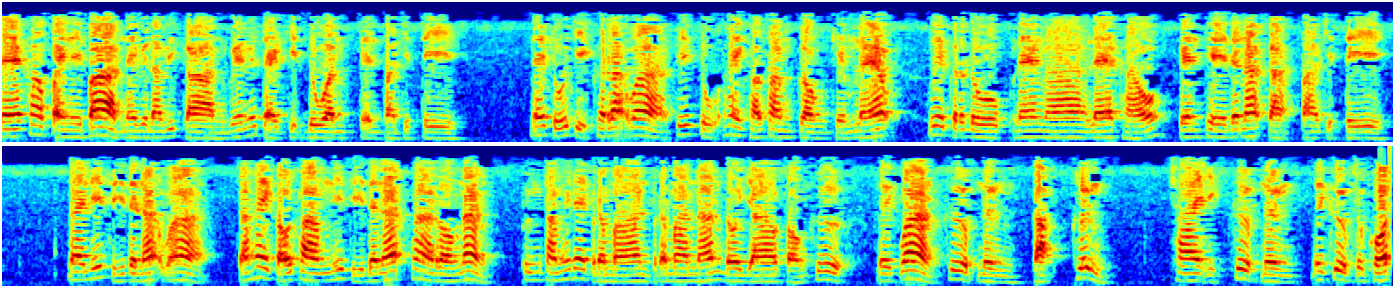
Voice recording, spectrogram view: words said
แลเข้าไปในบ้านในเวลาวิกาลเว้นไว้แต่กิจดวนเป็นปาจิตตีในสูจิคระว่าพิสุให้เขาทำกล่องเข็มแล้ว ด้วยกระดูกแรงา แลเขาเป็นเพดนกะปาจิตตีในนิสีดนะว่าจะให้เขาทำนิสีดนะผ้ารองนั่ง พึงทำให้ได้ประมาณประมาณนั้นโดยยาวสองคืบโดยกว้างคืบหนึ่งกับครึ่ง ชายอีกคืบหนึ่งด้วยคืบสุคต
